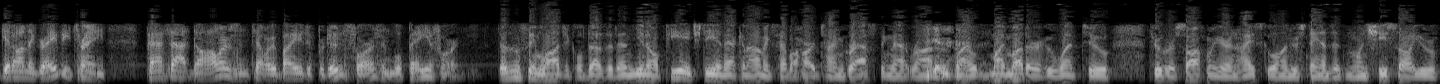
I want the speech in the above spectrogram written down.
get on the gravy train, pass out dollars, and tell everybody to produce for us, and we'll pay you for it. Doesn't seem logical, does it? And you know, PhD in economics have a hard time grasping that, Ron. my my mother, who went to through her sophomore year in high school, understands it. And when she saw you,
